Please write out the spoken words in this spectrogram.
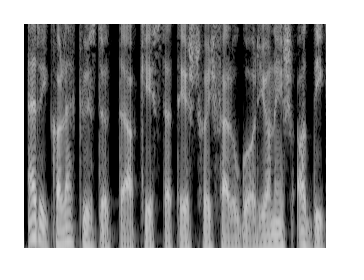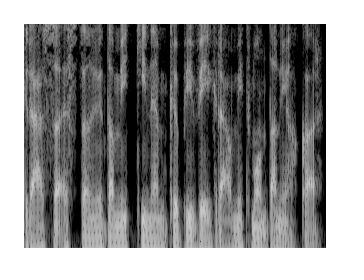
Erika leküzdötte a késztetést, hogy felugorjon, és addig rázza ezt a nőt, amíg ki nem köpi végre, amit mondani akar.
